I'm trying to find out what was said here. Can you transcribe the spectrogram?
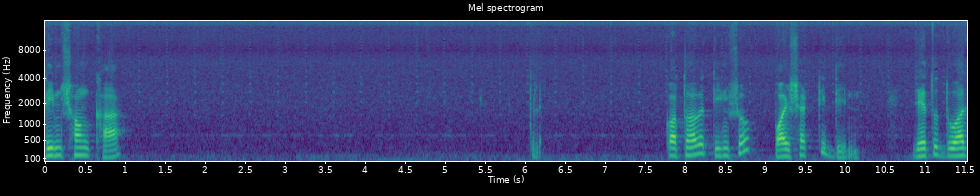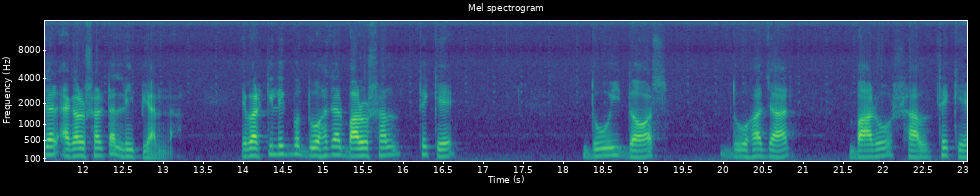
দিন সংখ্যা কত হবে? তিনশো পঁয়ষট্টি দিন। যেহেতু দু হাজার এগারো সালটা লিপ ইয়ার না। এবার কি লিখব? দু হাজার বারো সাল থেকে দুই দশ দু বারো সাল থেকে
